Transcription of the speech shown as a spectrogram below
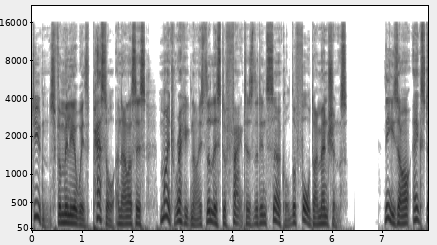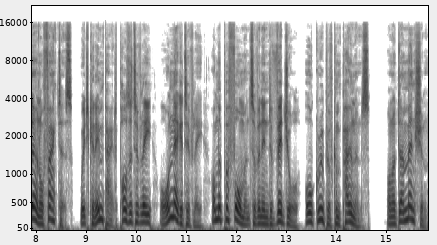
Students familiar with PESTLE analysis might recognize the list of factors that encircle the four dimensions. These are external factors, which can impact positively or negatively on the performance of an individual or group of components, on a dimension,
